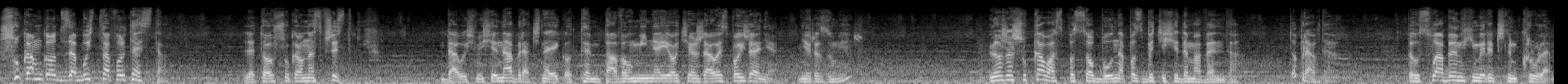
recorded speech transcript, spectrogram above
Szukam go od zabójstwa Foltesta. Leto szukał nas wszystkich. Dałyśmy się nabrać na jego tępawą minę i ociężałe spojrzenie. Nie rozumiesz? Loża szukała sposobu na pozbycie się Demawenda. To prawda. Był słabym, chimerycznym królem.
